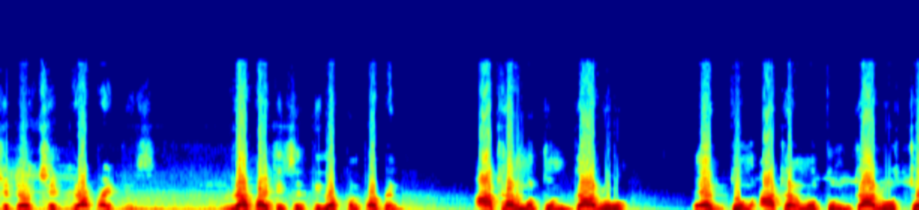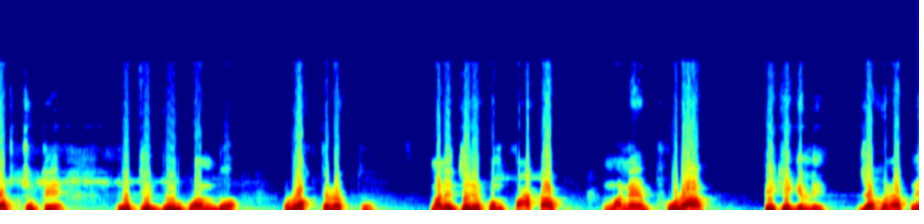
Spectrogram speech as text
সেটা হচ্ছে গ্রাফাইটিস। গ্রাফাইটিসের কি লক্ষণ পাবেন? আঠার মতন গাঢ়, একদম আঠার মতন গাঢ় চটচটে অতি দুর্গন্ধ রক্ত রক্ত মানে যেরকম পাকা মানে ফোড়া পেকে গেলে, যখন আপনি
